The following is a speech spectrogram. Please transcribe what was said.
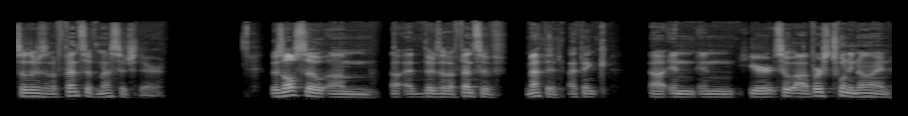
So there's an offensive message there. There's also um, uh, uh there's an offensive method, I think, uh, in in here. So uh, verse 29,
